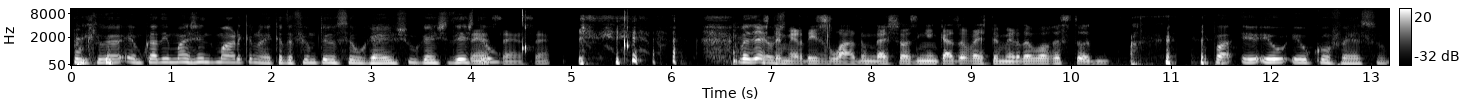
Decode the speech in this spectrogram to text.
Porque é, é um bocado a imagem de marca, não é? Cada filme tem o seu gancho, o gancho deste é Sim, o. sim, sim. Mas esta Eu- merda é isolada, um gajo sozinho em casa ouve esta merda, borra-se todo. Epá, eu, eu, eu confesso,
